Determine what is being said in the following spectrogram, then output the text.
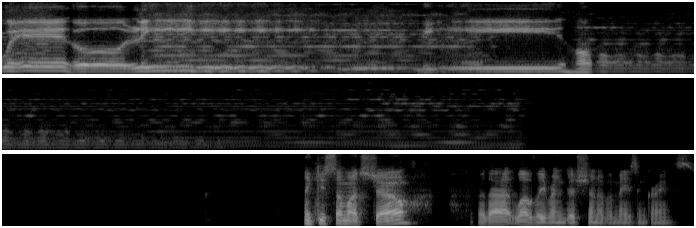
will lead me home. Thank you so much, Joe, for that lovely rendition of Amazing Grace.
